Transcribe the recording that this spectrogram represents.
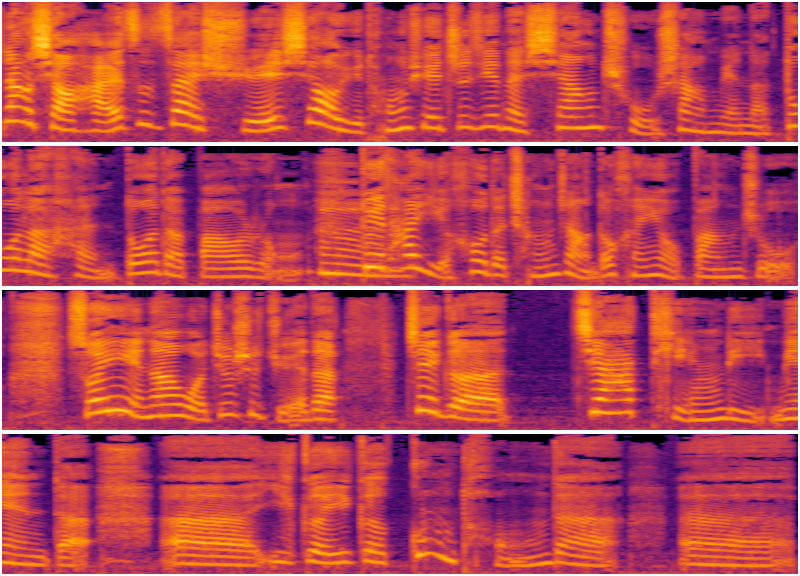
让小孩子在学校与同学之间的相处上面呢，多了很多的包容，嗯对他以后的成长都很有帮助。所以呢，我就是觉得这个。家庭里面的呃一个一个共同的呃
